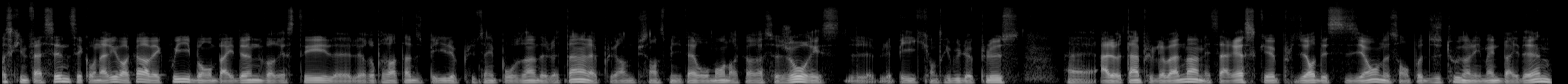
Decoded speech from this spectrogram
moi, ce qui me fascine, c'est qu'on arrive encore avec, oui, bon, Biden va rester le, représentant du pays le plus imposant de l'OTAN, la plus grande puissance militaire au monde encore à ce jour, et le, pays qui contribue le plus euh, à l'OTAN plus globalement. Mais ça reste que plusieurs décisions ne sont pas du tout dans les mains de Biden.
